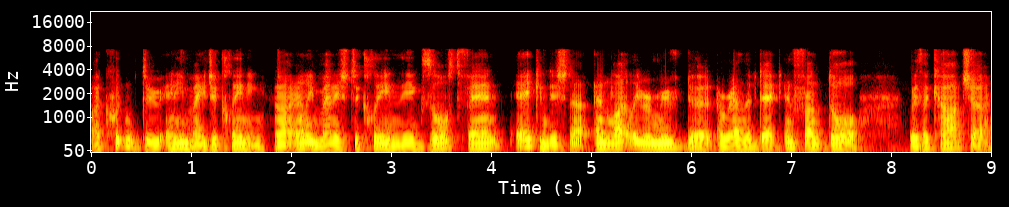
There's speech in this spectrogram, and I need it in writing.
I couldn't do any major cleaning, and I only managed to clean the exhaust fan, air conditioner, and lightly remove dirt around the deck and front door with a karcher.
